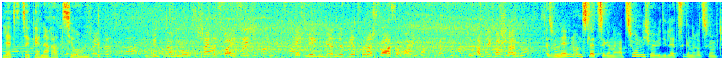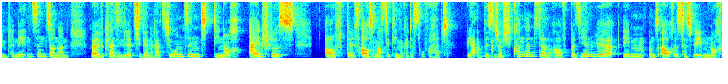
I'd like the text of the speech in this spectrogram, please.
Letzte Generation. Sie wissen darüber auch Bescheid, das weiß ich. Deswegen werden wir Sie jetzt von der Straße räumen. Das haben Sie verstanden? Also wir nennen uns letzte Generation, nicht weil wir die letzte Generation auf dem Planeten sind, sondern weil wir quasi die letzte Generation sind, die noch Einfluss auf das Ausmaß der Klimakatastrophe hat. Ja, wissenschaftlicher Konsens, darauf basieren wir eben uns auch, ist, dass wir eben noch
